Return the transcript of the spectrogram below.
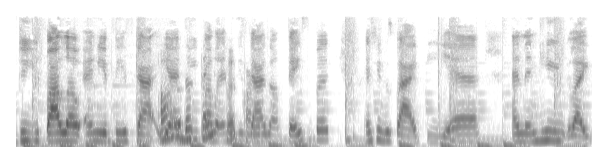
do you follow any of these guys? Oh, yeah, do the you follow any of these part. guys on Facebook? And she was like, yeah. And then he like,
